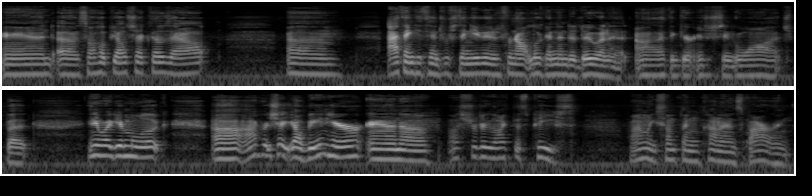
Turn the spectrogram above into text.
And uh, so I hope y'all check those out. Um, I think it's interesting, even if you're not looking into doing it. Uh, I think they're interesting to watch. But anyway, give them a look. Uh, I appreciate y'all being here. And uh, I sure do like this piece. Finally, something kind of inspiring.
